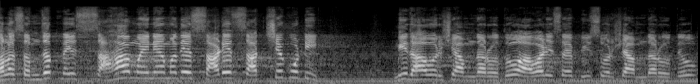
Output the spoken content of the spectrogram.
मला समजत नाही सहा महिन्यामध्ये साडेसातशे कोटी. मी दहा वर्ष आमदार होतो आवाडे साहेब वीस वर्ष आमदार होतो.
